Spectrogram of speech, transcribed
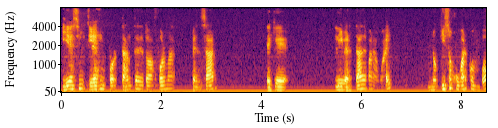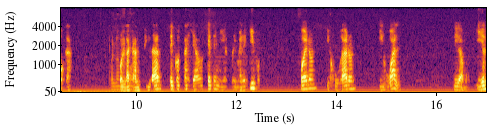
Y es, y es importante de todas formas pensar de que Libertad de Paraguay no quiso jugar con Boca por la cantidad de contagiados que tenía el primer equipo. Fueron y jugaron igual digamos. Y es,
